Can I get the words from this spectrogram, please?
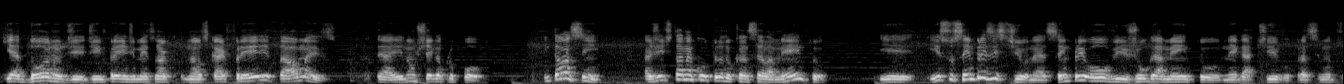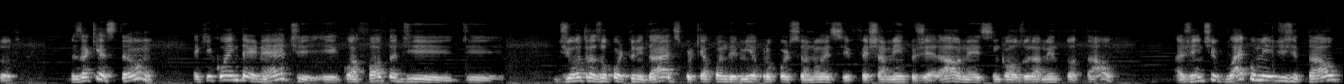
que é dono de, de empreendimentos na Oscar Freire e tal, mas até aí não chega para o povo. Então, assim, a gente está na cultura do cancelamento e isso sempre existiu, né? Sempre houve julgamento negativo para cima dos outros. Mas a questão é que com a internet e com a falta de, de, de outras oportunidades, porque a pandemia proporcionou esse fechamento geral, né, esse enclausuramento total, a gente vai para o meio digital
